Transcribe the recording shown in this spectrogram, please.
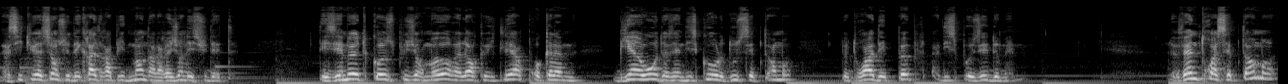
la situation se dégrade rapidement dans la région des Sudètes. Des émeutes causent plusieurs morts alors que Hitler proclame bien haut dans un discours le 12 septembre le droit des peuples à disposer d'eux-mêmes. Le 23 septembre,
